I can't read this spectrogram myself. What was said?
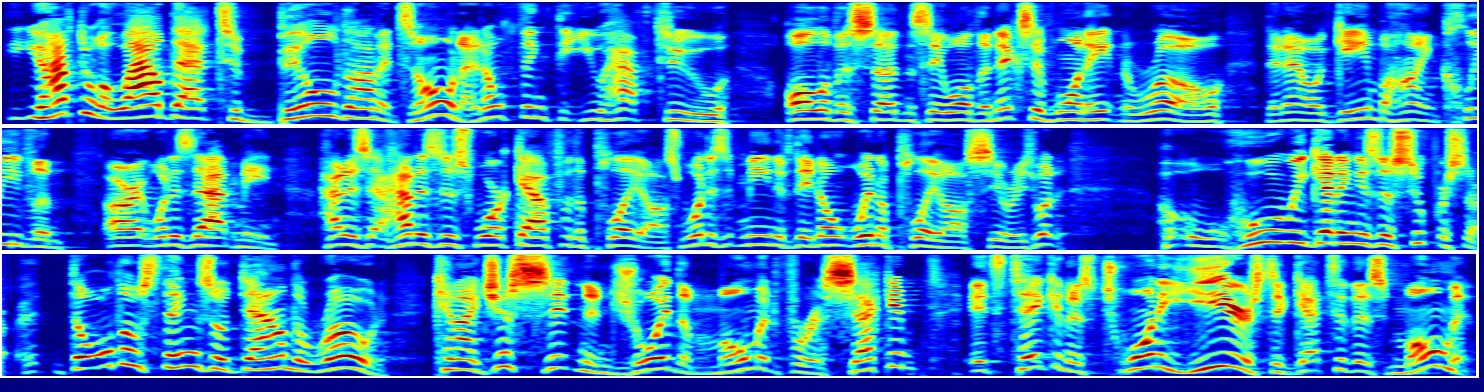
you have to allow that to build on its own i don't think that you have to all of a sudden say, well, the Knicks have won eight in a row. They're now a game behind Cleveland. All right, what does that mean? How does how does this work out for the playoffs? What does it mean if they don't win a playoff series? What who are we getting as a superstar? All those things are down the road. Can I just sit and enjoy the moment for a second? It's taken us 20 years to get to this moment.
